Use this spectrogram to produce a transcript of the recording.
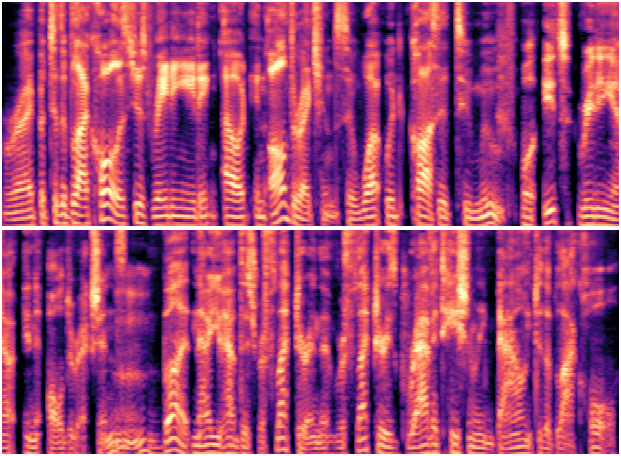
Right. But to the black hole, it's just radiating out in all directions. So what would cause it to move? Well, it's radiating out in all directions, Mhm. but now you have this reflector, and the reflector is gravitationally bound to the black hole,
